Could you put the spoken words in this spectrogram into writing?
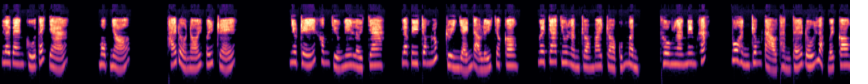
Lời bàn của tác giả Một nhỏ Thái độ nói với trẻ Nhiều trẻ không chịu nghe lời cha là vì trong lúc truyền giảng đạo lý cho con, người cha chưa làm tròn vai trò của mình, thường là nghiêm khắc, vô hình trung tạo thành thế đối lập với con.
